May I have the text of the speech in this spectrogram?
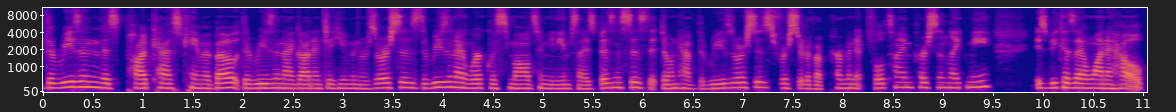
the reason this podcast came about, the reason I got into human resources, the reason I work with small to medium sized businesses that don't have the resources for sort of a permanent full time person like me is because I want to help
